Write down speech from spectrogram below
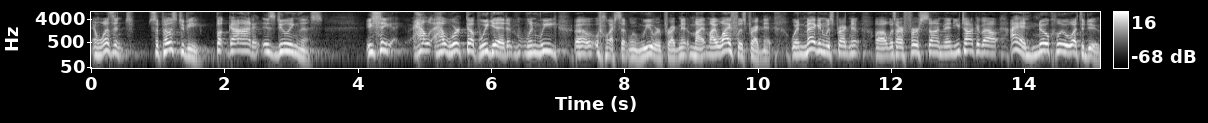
and wasn't supposed to be. But God is doing this. You see how, how worked up we get when we, uh, I said when we were pregnant, my, my wife was pregnant. When Megan was pregnant uh, with our first son, man, you talk about, I had no clue what to do.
